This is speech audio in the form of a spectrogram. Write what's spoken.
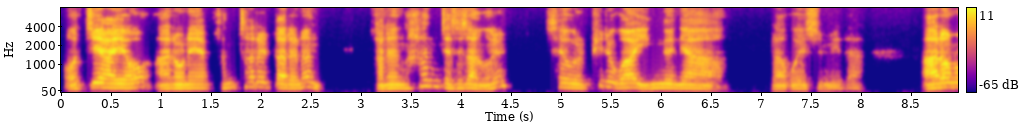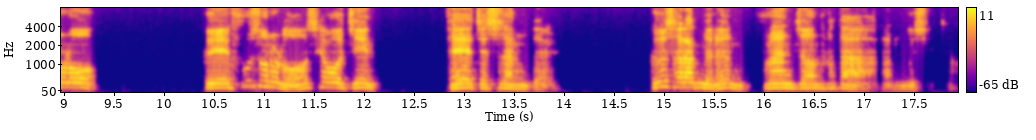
어찌하여 아론의 반차를 따르는 다른 한 제사장을 세울 필요가 있느냐 라고 했습니다. 아론으로 그의 후손으로 세워진 대제사장들 그 사람들은 불완전하다라는 것이죠.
